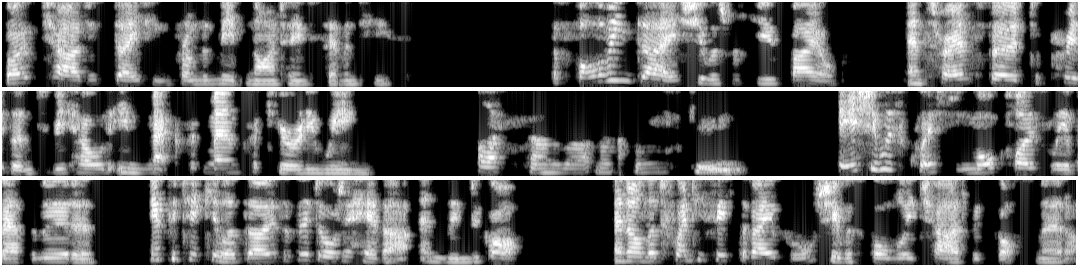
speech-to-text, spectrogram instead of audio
both charges dating from the mid 1970s. The following day, she was refused bail and transferred to prison to be held in Maximum Security Wing. I like the sound of that. Maximum security. Here she was questioned more closely about the murders, in particular those of her daughter Heather and Lynda Gough. and on the 25th of April she was formally charged with Gough's murder.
